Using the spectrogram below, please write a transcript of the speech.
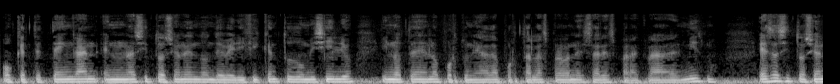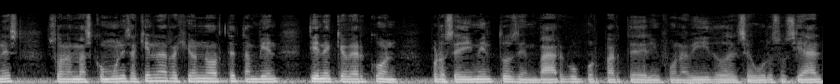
o que te tengan en una situación en donde verifiquen tu domicilio y no te den la oportunidad de aportar las pruebas necesarias para aclarar el mismo. Esas situaciones son las más comunes. Aquí en la región norte también tiene que ver con procedimientos de embargo por parte del Infonavido, del Seguro Social,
